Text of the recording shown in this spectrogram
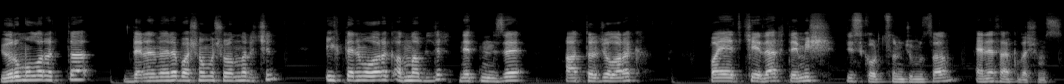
Yorum olarak da denemelere başlamış olanlar için ilk deneme olarak alınabilir. Netinize arttırıcı olarak bayağı etki eder demiş Discord sunucumuzdan Enes arkadaşımız.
